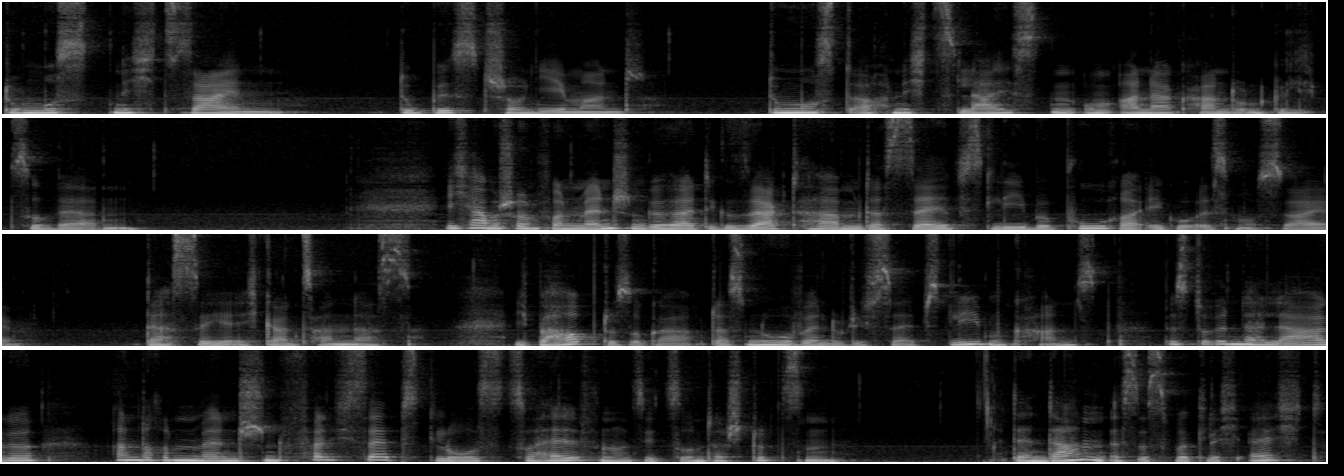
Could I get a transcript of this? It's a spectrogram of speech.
Du musst nicht sein. Du bist schon jemand. Du musst auch nichts leisten, um anerkannt und geliebt zu werden. Ich habe schon von Menschen gehört, die gesagt haben, dass Selbstliebe purer Egoismus sei. Das sehe ich ganz anders. Ich behaupte sogar, dass nur wenn du dich selbst lieben kannst, bist du in der Lage, anderen Menschen völlig selbstlos zu helfen und sie zu unterstützen. Denn dann ist es wirklich echt.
